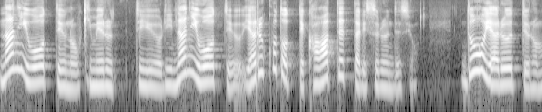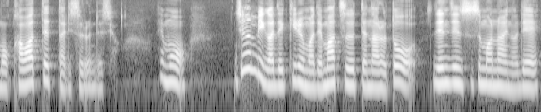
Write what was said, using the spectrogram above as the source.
何をっていうのを決めるっていうより何をっていうやることって変わってったりするんですよ。どうやるっていうのも変わってったりするんですよ。でも準備ができるまで待つってなると全然進まないので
